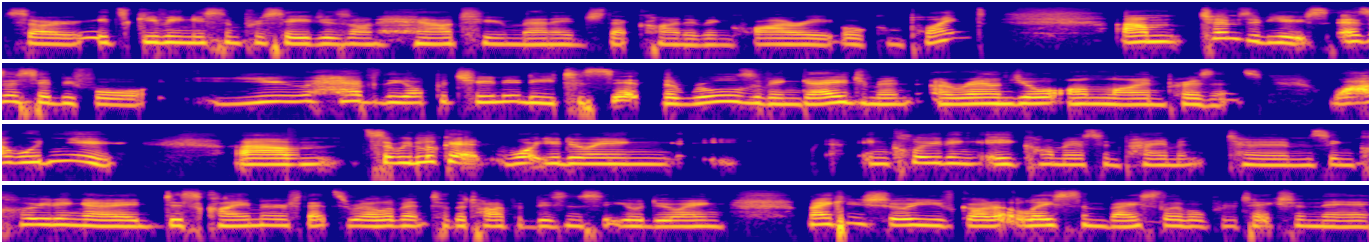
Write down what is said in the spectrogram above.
So it's giving you some procedures on how to manage that kind of inquiry or complaint. Um, terms of use, as I said before, you have the opportunity to set the rules of engagement around your online presence. Why wouldn't you? Um, so we look at what you're doing, including e-commerce and payment terms, including a disclaimer if that's relevant to the type of business that you're doing, making sure you've got at least some base level protection there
